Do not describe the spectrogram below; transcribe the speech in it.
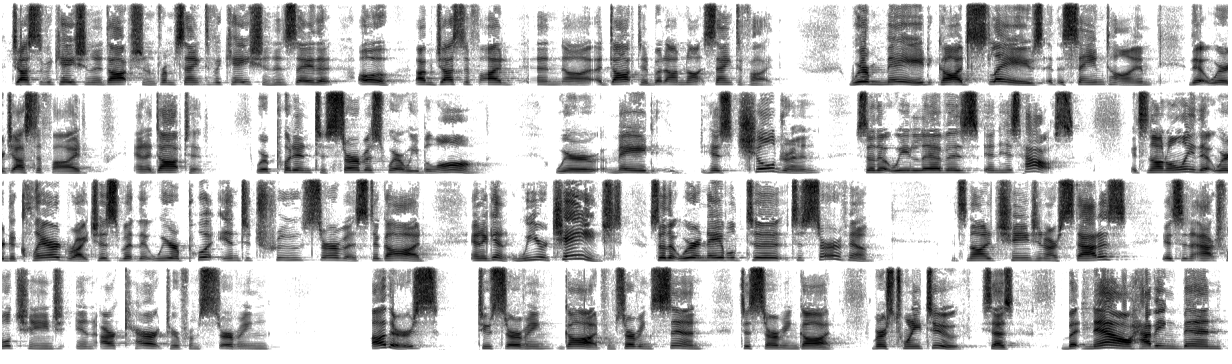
justification and adoption from sanctification and say that, oh, I'm justified and uh, adopted, but I'm not sanctified. We're made God's slaves at the same time that we're justified and adopted. We're put into service where we belong. We're made His children so that we live as in His house. It's not only that we're declared righteous, but that we are put into true service to God. And again, we are changed so that we're enabled to, to serve Him. It's not a change in our status, it's an actual change in our character from serving others to serving God, from serving sin to serving God. Verse 22 says, But now, having been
